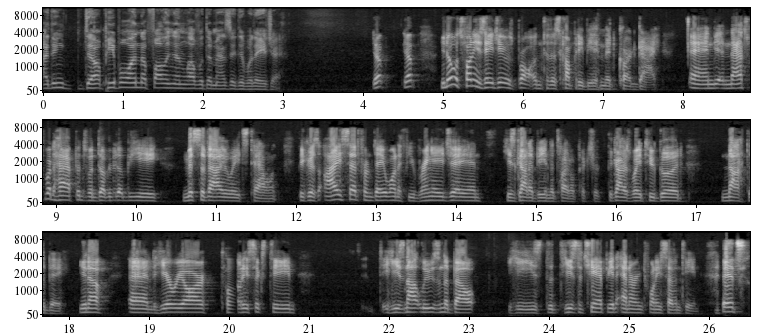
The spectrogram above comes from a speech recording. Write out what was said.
I think people end up falling in love with him as they did with AJ. Yep, yep. You know what's funny is AJ was brought into this company to be a mid card guy, and and that's what happens when WWE misevaluates talent. Because I said from day one, if you bring AJ in, he's got to be in the title picture. The guy's way too good not to be, you know. And here we are, 2016. He's not losing the belt. He's the he's the champion entering 2017. It's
